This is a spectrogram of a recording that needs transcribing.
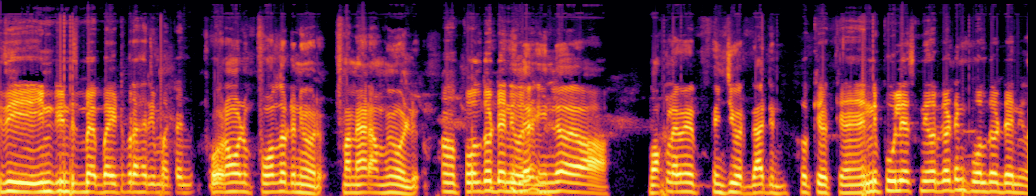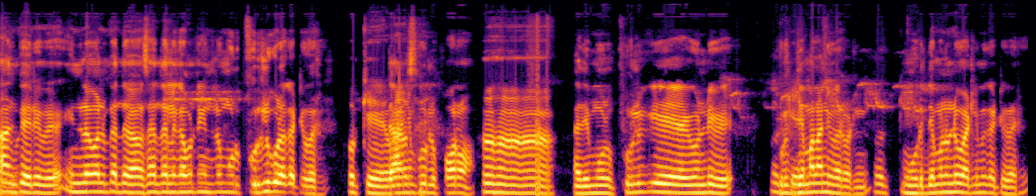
ఇది ఇంటి ఇంటి బయ- బయట ప్రహరీ మాట అండి. పూర్వం వాళ్ళు పూలతోటి అనేవారు. మా మేడం అమ్మేవాళ్ళు. పూలతోటి అని ఇందులో- మొక్కలు అవి పెంచేవారు గార్డెన్. ఓకే ఓకే. అన్ని పూలు వేసుకునేవారు కాబట్టి పూలతోటి అని అని పేరు ఇందులో వాళ్ళు పెద్ద వ్యవసాయదారులు కాబట్టి ఇందులో మూడు పుర్లు కూడా కట్టేవారు. ఓకే ధాన్యం పుర్లు పూర్వం. అది మూడు పుర్లకి ఉండేవి. ఇప్పుడు దిమ్మలు అనేవారు వాటిని. మూడు దిమ్మలు ఉండి వాటి మీద కట్టేవారు.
